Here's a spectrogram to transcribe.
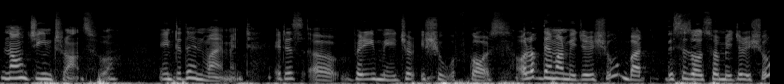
Now gene transfer into the environment. It is a very major issue of course. All of them are major issue but this is also a major issue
